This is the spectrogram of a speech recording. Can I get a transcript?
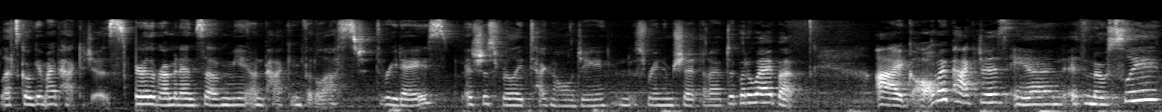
let's go get my packages. Here are the remnants of me unpacking for the last three days. It's just really technology and just random shit that I have to put away. But I got all my packages and it's mostly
